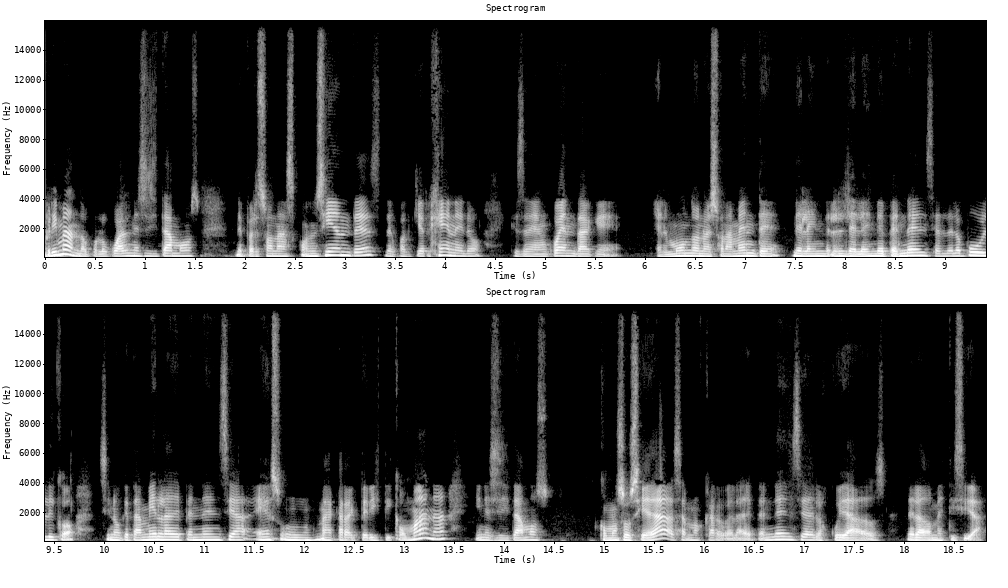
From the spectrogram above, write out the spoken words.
primando, por lo cual necesitamos de personas conscientes de cualquier género que se den cuenta que el mundo no es solamente de la, de la independencia, el de lo público, sino que también la dependencia es una característica humana y necesitamos como sociedad hacernos cargo de la dependencia, de los cuidados, de la domesticidad.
